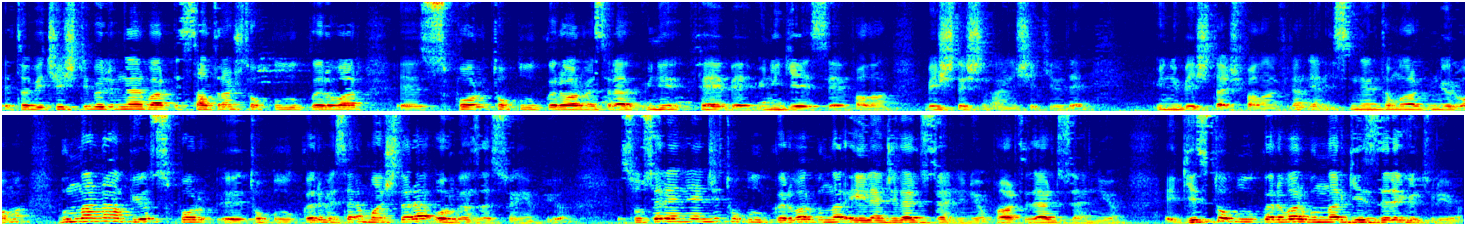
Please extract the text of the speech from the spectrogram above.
E, tabii çeşitli bölümler var. E, satranç toplulukları var. E, spor toplulukları var mesela. Uni FB, Uni GS falan. Beşiktaş'ın aynı şekilde. Ünlü Beşiktaş falan filan yani isimlerini tam olarak bilmiyorum ama bunlar ne yapıyor? Spor e, toplulukları mesela maçlara organizasyon yapıyor. E, sosyal eğlence toplulukları var. Bunlar eğlenceler düzenleniyor, partiler düzenliyor. E, gezi toplulukları var. Bunlar gezilere götürüyor.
